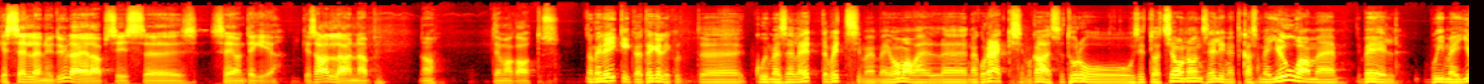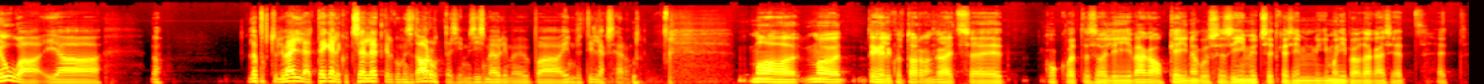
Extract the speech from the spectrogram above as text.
kes selle nüüd üle elab, siis äh, see on tegija, kes alla annab, noh, tema kaotus. No meil Heikiga tegelikult, kui me selle ette võtsime, me ju omavahel äh, nagu rääkisime ka, et see turusituatsioon on selline, et kas me jõuame veel või me ei jõua ja noh, lõpuks tuli välja, et tegelikult sel hetkel, kui me seda arutasime, siis me olime juba ilmselt hiljaks jäänud. ma, ma tegelikult arvan ka, et see kokkuvõttes oli väga okei, nagu sa, Siim, ütlesid ka siin mingi mõni päev tagasi, et, et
